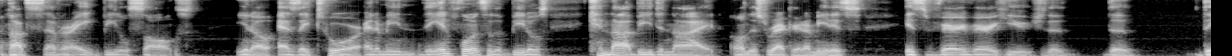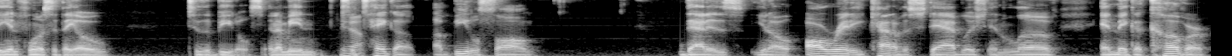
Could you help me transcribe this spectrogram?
about seven or eight Beatles songs, you know, as they tour. And I mean, the influence of the Beatles cannot be denied on this record. I mean, it's it's very very huge. The the the influence that they owe to the Beatles. And I mean, Yeah. to take a a Beatles song that is, you know, already kind of established and loved and make a cover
